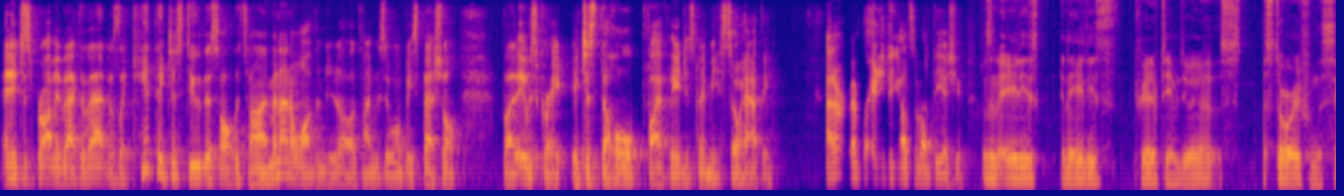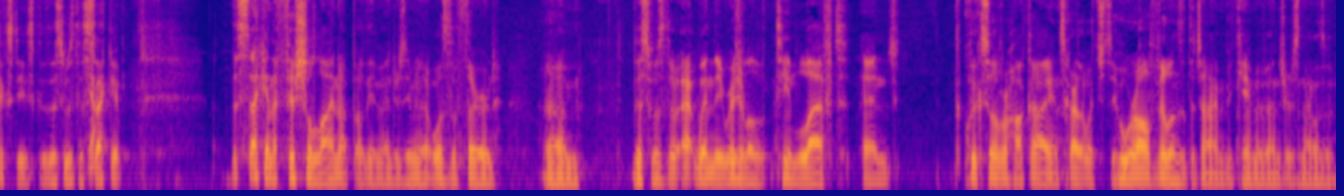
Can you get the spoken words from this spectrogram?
And it just brought me back to that. And I was like, can't they just do this all the time? And I don't want them to do it all the time because it won't be special. But it was great. It just the whole five pages made me so happy. I don't remember anything else about the issue. It was an '80s an '80s creative team doing a story from the '60s because this was the second the second official lineup of the Avengers, even though it was the third. Um, this was the when the original team left and Quicksilver, Hawkeye, and Scarlet Witch, who were all villains at the time, became Avengers, and that was a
